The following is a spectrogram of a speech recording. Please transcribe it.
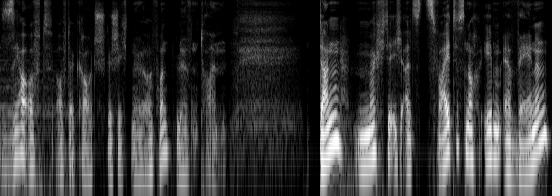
sehr oft auf der Couch Geschichten höre von Löwenträumen. Dann möchte ich als zweites noch eben erwähnen,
